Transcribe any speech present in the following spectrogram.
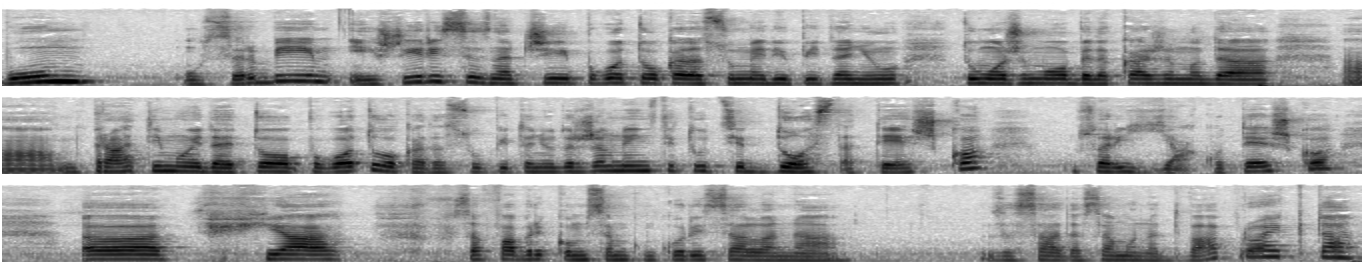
boom u Srbiji i širi se, znači pogotovo kada su mediji u pitanju, tu možemo obe da kažemo da a, pratimo i da je to pogotovo kada su u pitanju državne institucije dosta teško, u stvari jako teško. A, ja sa fabrikom sam konkurisala na za sada samo na dva projekta.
